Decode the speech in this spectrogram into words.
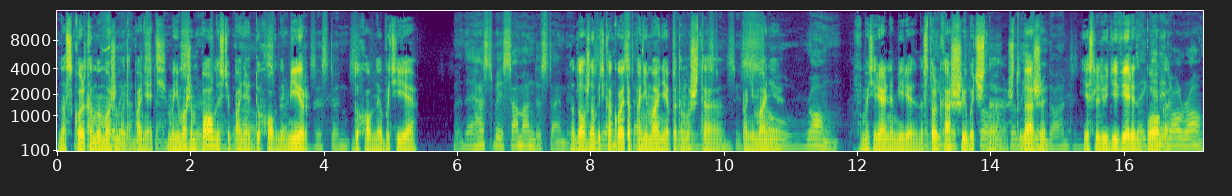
Насколько мы можем это понять? Мы не можем полностью понять духовный мир, духовное бытие. Но должно быть какое-то понимание, потому что понимание в материальном мире настолько ошибочно, что даже если люди верят в Бога,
